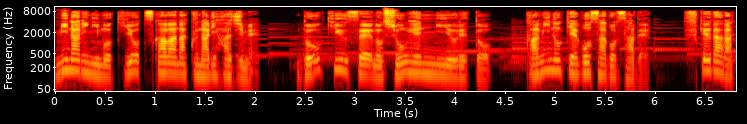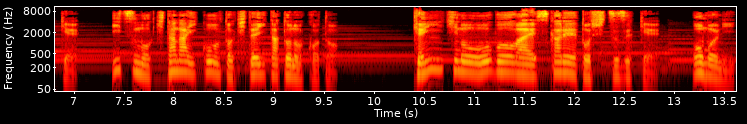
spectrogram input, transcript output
身なりにも気を使わなくなり始め同級生の証言によると髪の毛ボサボサで老けだらけいつも汚いコート着ていたとのこと。健一の横暴はエスカレートし続け主に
